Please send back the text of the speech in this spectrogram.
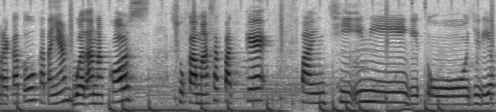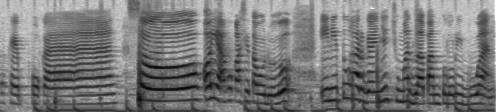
mereka tuh katanya buat anak kos suka masak pakai panci ini gitu. Jadi aku kepo kan. So, oh ya aku kasih tahu dulu. Ini tuh harganya cuma 80 ribuan.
